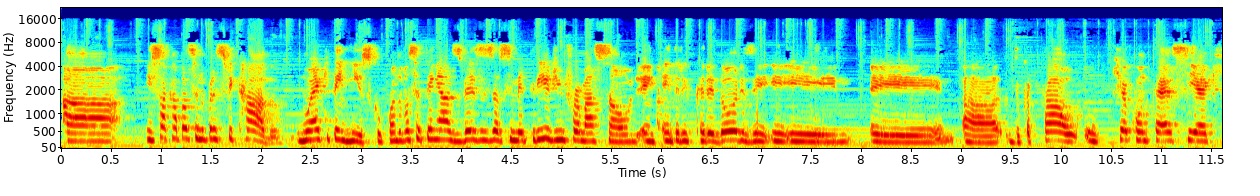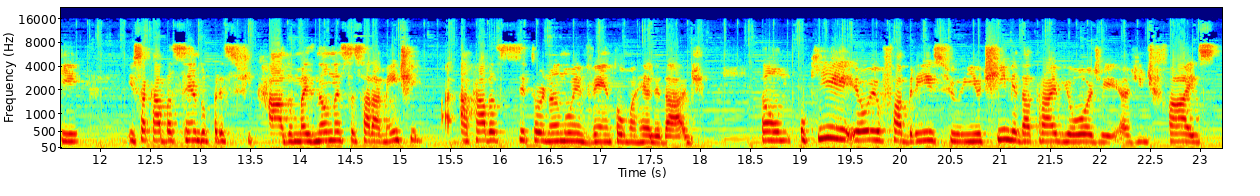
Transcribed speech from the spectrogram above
a, isso acaba sendo precificado. Não é que tem risco. Quando você tem, às vezes, assimetria de informação entre credores e, e, e uh, do capital, o que acontece é que isso acaba sendo precificado, mas não necessariamente acaba se tornando um evento ou uma realidade. Então, o que eu e o Fabrício e o time da Tribe hoje a gente faz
